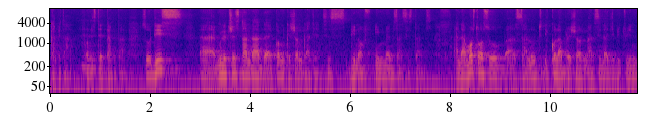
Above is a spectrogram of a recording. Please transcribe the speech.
capital, from the state capital. So this uh, military standard uh, communication gadget has been of immense assistance. And I must also uh, salute the collaboration and synergy between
